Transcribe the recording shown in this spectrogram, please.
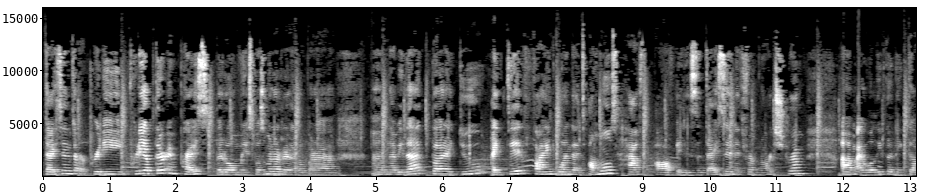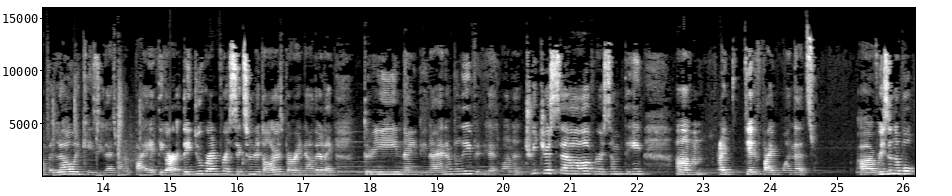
Dysons are pretty pretty up there in price, pero mi esposo me lo regaló para Navidad, but I do, I did find one that's almost half off. It is a Dyson, it's from Nordstrom. Um, I will leave the link down below in case you guys want to buy it. They are, they do run for $600, but right now they're like $3.99, I believe, if you guys want to treat yourself or something. Um, I did find one that's a reasonable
